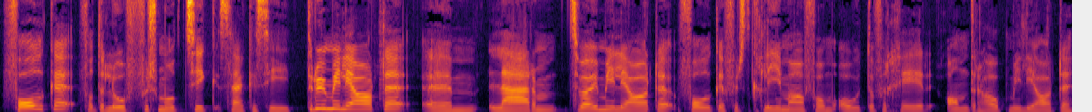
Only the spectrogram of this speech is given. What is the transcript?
Folgen von der Luftverschmutzung, sagen sie 3 Milliarden, ähm, Lärm 2 Milliarden, Folgen für das Klima vom Autoverkehr 1,5 Milliarden.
